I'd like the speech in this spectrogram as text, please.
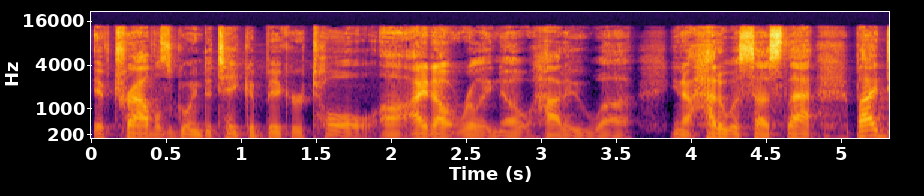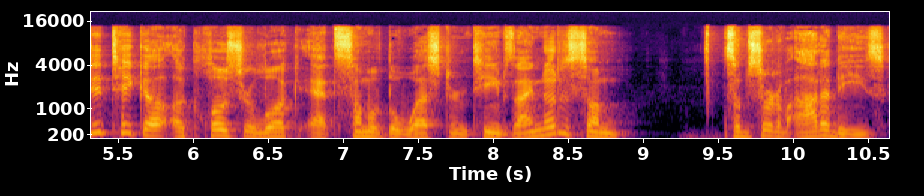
if travel is going to take a bigger toll. Uh, I don't really know how to, uh, you know, how to assess that. But I did take a, a closer look at some of the Western teams. And I noticed some, some sort of oddities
